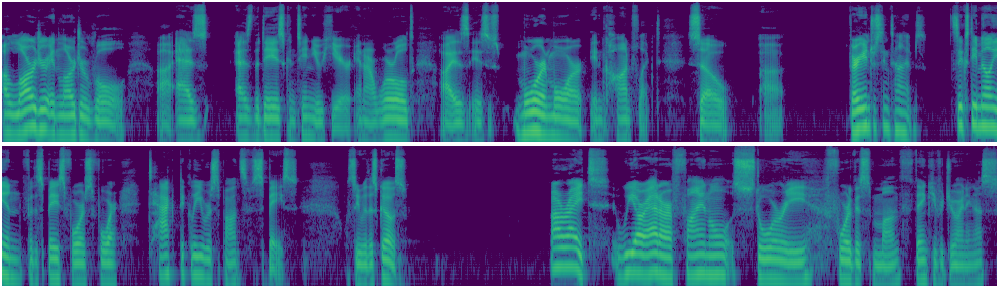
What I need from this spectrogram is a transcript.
a larger and larger role uh, as as the days continue here, and our world uh, is is more and more in conflict. So, uh, very interesting times. Sixty million for the Space Force for tactically responsive space. We'll see where this goes. All right, we are at our final story for this month. Thank you for joining us.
